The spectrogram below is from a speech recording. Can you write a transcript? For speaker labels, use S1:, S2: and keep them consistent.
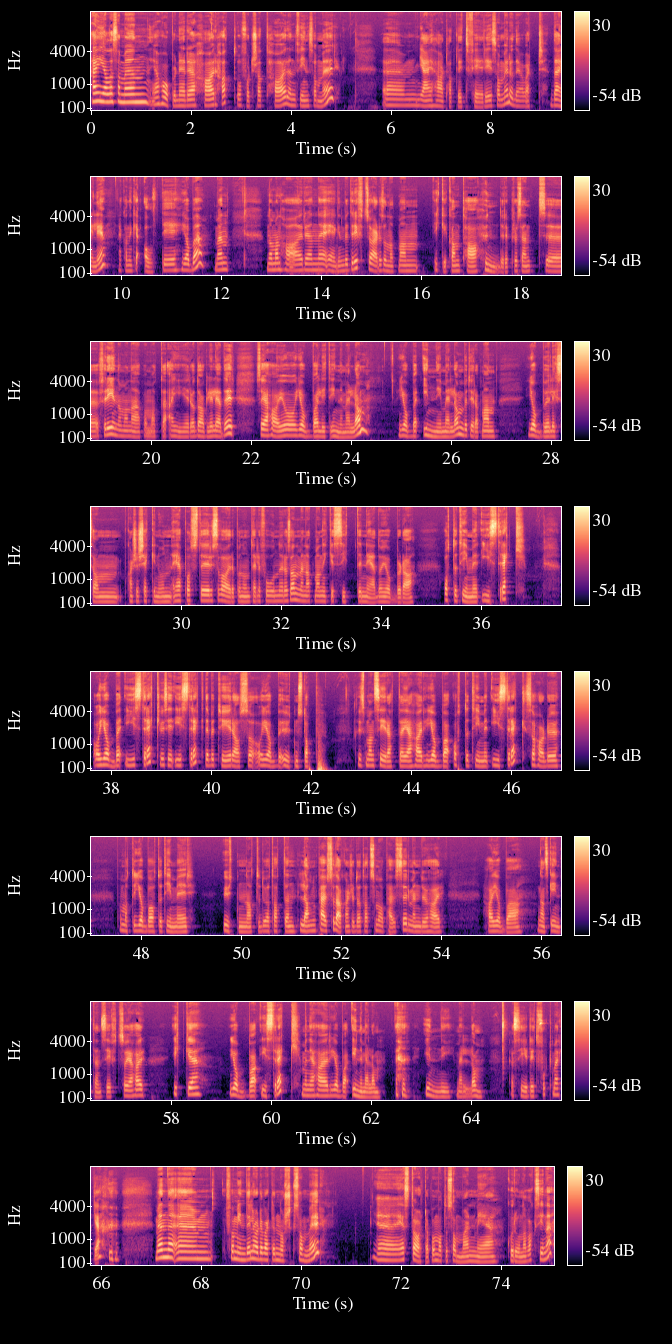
S1: Hei, alle sammen. Jeg håper dere har hatt og fortsatt har en fin sommer. Ehm, jeg har tatt litt ferie i sommer, og det har vært deilig. Jeg kan ikke alltid jobbe, men når man har en egen bedrift, så er det sånn at man ikke kan ta 100 eh, fri når man er på en måte eier og daglig leder. Så jeg har jo jobba litt innimellom. Jobbe innimellom betyr at man jobbe liksom Kanskje sjekke noen e-poster, svare på noen telefoner og sånn, men at man ikke sitter ned og jobber da åtte timer i strekk. Å jobbe i strekk, vi sier i strekk, det betyr altså å jobbe uten stopp. Hvis man sier at jeg har jobba åtte timer i strekk, så har du på en måte jobba åtte timer uten at du har tatt en lang pause, da. Kanskje du har tatt småpauser, men du har, har jobba ganske intensivt. Så jeg har ikke jobba i strekk, men jeg har jobba innimellom. innimellom. Jeg sier det litt fort, merker jeg. men eh, for min del har det vært en norsk sommer. Eh, jeg starta på en måte sommeren med koronavaksine.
